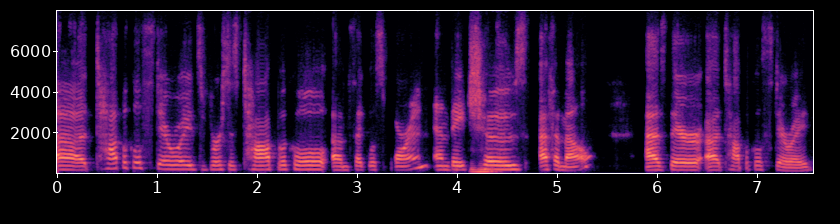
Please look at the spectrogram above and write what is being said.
uh, topical steroids versus topical um, cyclosporin, and they mm-hmm. chose FML as their uh, topical steroid.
